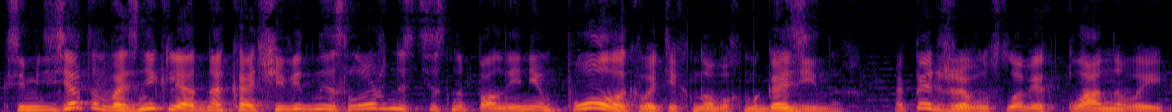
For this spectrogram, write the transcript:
К 70-м возникли, однако, очевидные сложности с наполнением полок в этих новых магазинах. Опять же, в условиях плановой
